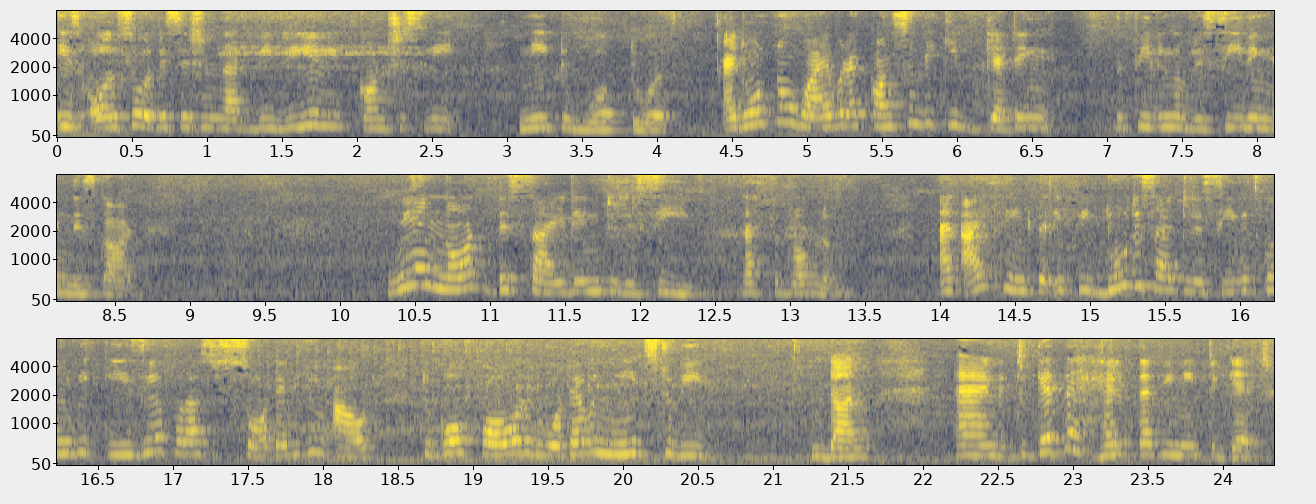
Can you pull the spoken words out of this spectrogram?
is also a decision that we really consciously need to work towards. I don't know why but i constantly keep getting the feeling of receiving in this card. We are not deciding to receive. That's the problem and I think that if we do decide to receive, it's going to be easier for us to sort everything out, to go forward with whatever needs to be done, and to get the help that we need to get.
